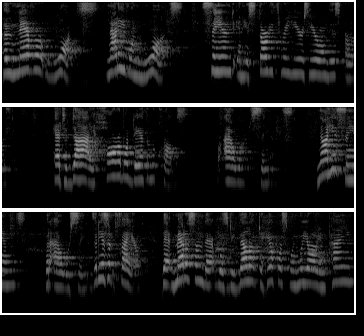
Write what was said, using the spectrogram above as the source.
who never once, not even once, sinned in his 33 years here on this earth, had to die a horrible death on the cross for our sins. Not his sins, but our sins. It isn't fair that medicine that was developed to help us when we are in pain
